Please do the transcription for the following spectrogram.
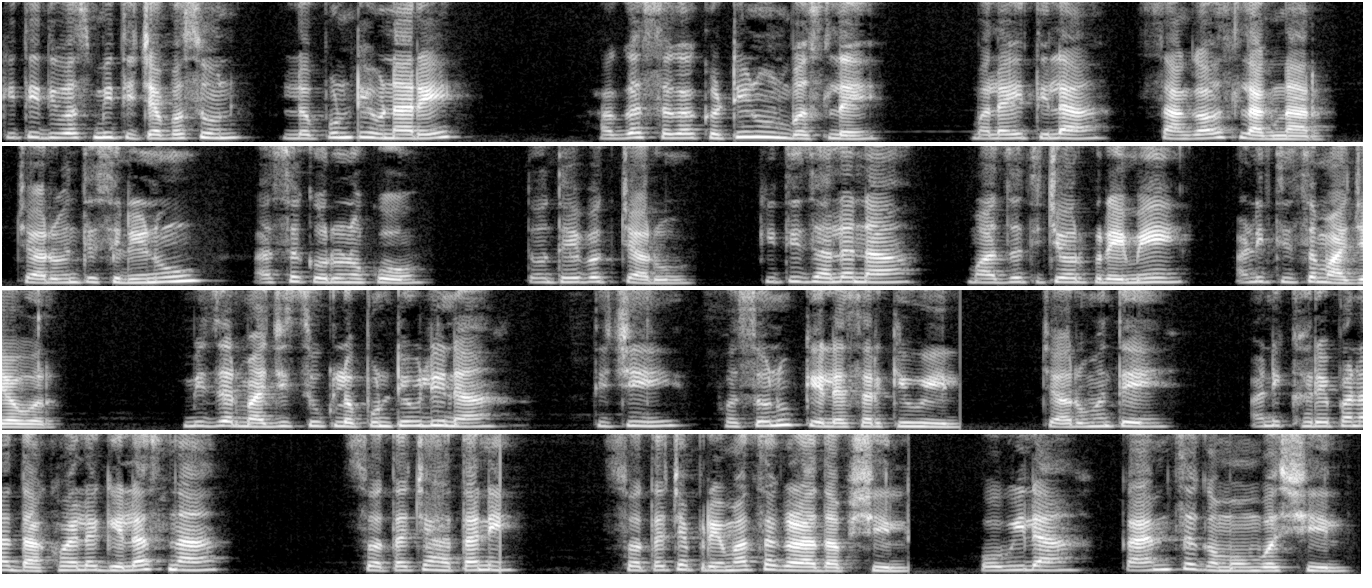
किती दिवस मी तिच्यापासून लपून ठेवणार आहे? अगं सगळं कठीण होऊन बसलंय. आहे मलाही तिला सांगावंच लागणार. चारू ते श्रीनू असं करू नको. तो हे बघ चारू किती झालं ना माझं तिच्यावर प्रेम आहे आणि तिचं माझ्यावर. मी जर माझी चूक लपून ठेवली ना तिची फसवणूक केल्यासारखी होईल. चारू म्हणते आणि खरेपणा दाखवायला गेलास ना स्वतःच्या हाताने स्वतःच्या प्रेमाचा गळा दाबशील. ओवीला कायमचं गमावून बसशील.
